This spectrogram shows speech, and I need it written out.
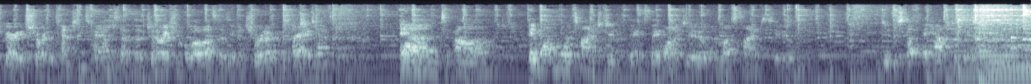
very short attention spans, and the generation below us has even shorter attention Right. spans. And um, they want more time to do the things they want to do and less time to do the stuff they have to do.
